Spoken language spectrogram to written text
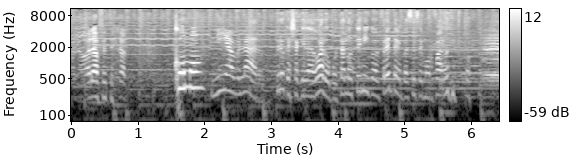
Bueno, ahora a festejar. ¿Cómo? Ni hablar. Espero que haya quedado algo, porque están los técnicos enfrente, me parece que se morfaron todo.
